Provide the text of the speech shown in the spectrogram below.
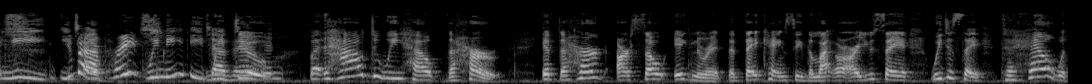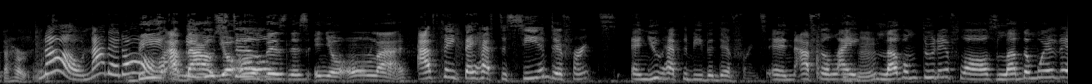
preach. need each You better other. preach. We need each We other. do. And- But how do we help the hurt? If the hurt are so ignorant that they can't see the light, or are you saying we just say to hell with the hurt? no, not at all. Be I mean, about you your still- own business in your own life. I think they have to see a difference, and you have to be the difference. And I feel like love them through their flaws, love them where they're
